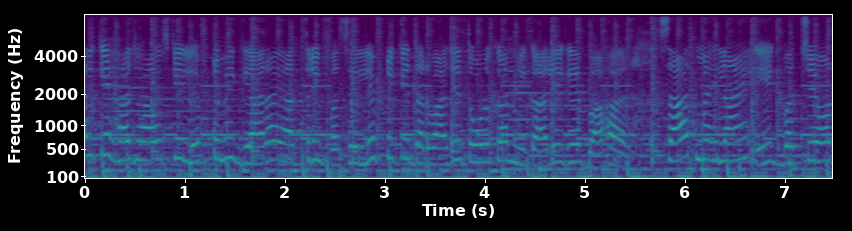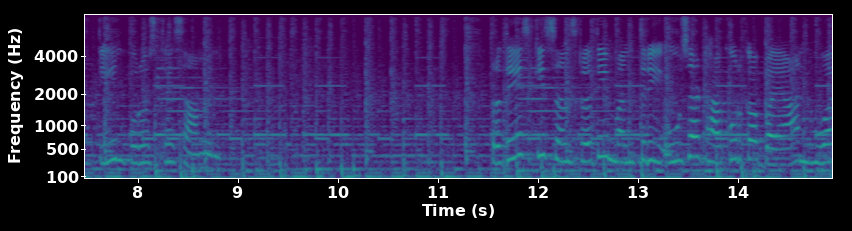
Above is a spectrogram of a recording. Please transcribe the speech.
हड़ताल के हज हाउस के लिफ्ट में 11 यात्री फंसे। लिफ्ट के दरवाजे तोड़कर निकाले गए बाहर। सात महिलाएँ, एक बच्चे और तीन पुरुष थे शामिल। प्रदेश की संस्कृति मंत्री ऊषा ठाकुर का बयान हुआ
